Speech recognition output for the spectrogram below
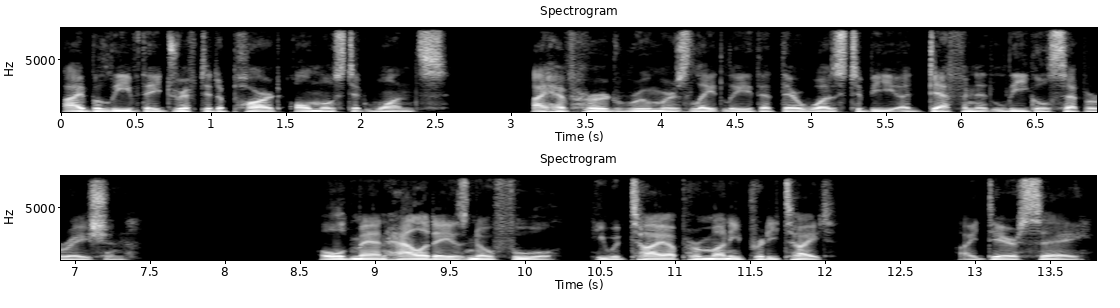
I believe they drifted apart almost at once. I have heard rumors lately that there was to be a definite legal separation. Old man Halliday is no fool. He would tie up her money pretty tight. I dare say.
